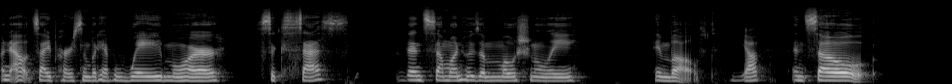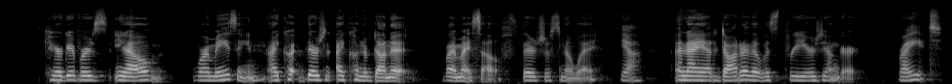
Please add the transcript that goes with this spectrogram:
an outside person would have way more success than someone who's emotionally involved. Yep. And so caregivers, you know, were amazing. I could there's I couldn't have done it by myself. There's just no way. Yeah. And I had a daughter that was 3 years younger. Right.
